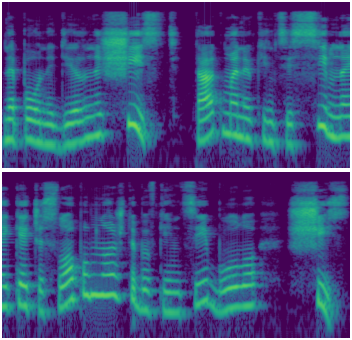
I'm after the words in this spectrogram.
неповне ділене 6. Так, в мене в кінці 7. На яке число помножити, бо в кінці було 6.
